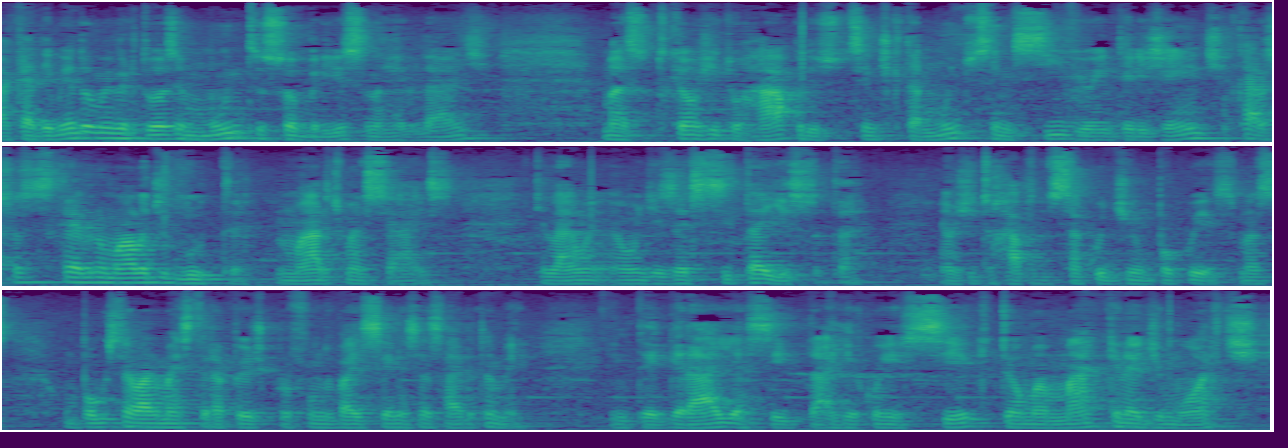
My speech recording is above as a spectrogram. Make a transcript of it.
A Academia do Homem Virtuoso é muito sobre isso, na realidade. Mas se tu quer um jeito rápido, se tu sente que tá muito sensível e inteligente, cara, só se inscreve numa aula de luta, numa arte marciais. Que lá é onde exercita isso, tá? É um jeito rápido de sacudir um pouco isso, mas um pouco de trabalho mais terapêutico profundo vai ser necessário também. Integrar e aceitar reconhecer que tu é uma máquina de morte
